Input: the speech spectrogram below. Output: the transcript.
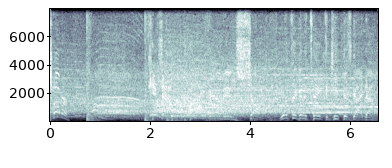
Cover. Kicks out. I am in shock. What's it going to take to keep this guy down?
